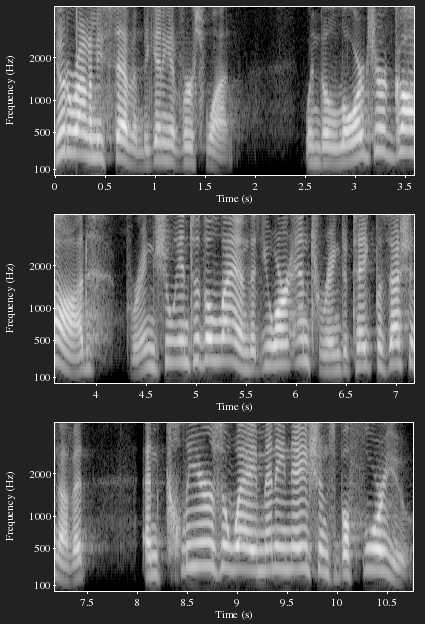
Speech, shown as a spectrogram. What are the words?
Deuteronomy 7, beginning at verse 1. When the Lord your God brings you into the land that you are entering to take possession of it, and clears away many nations before you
